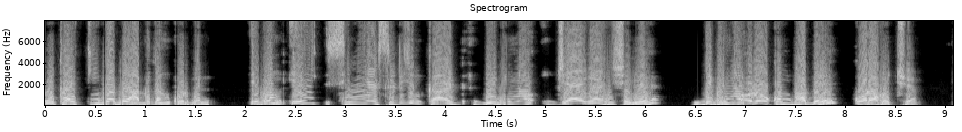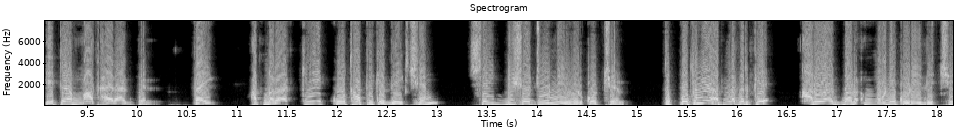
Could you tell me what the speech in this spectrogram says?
কোথায় কীভাবে আবেদন করবেন এবং এই সিনিয়র সিটিজেন কার্ড বিভিন্ন জায়গা হিসেবে বিভিন্ন রকম ভাবে করা হচ্ছে। এটা মাথায় রাখবেন। তাই আপনারা কে কোথা থেকে দেখছেন সেই বিষয়টিও নির্ভর করছে। তো প্রথমে আপনাদেরকে আরও একবার মনে করিয়ে দিচ্ছি,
